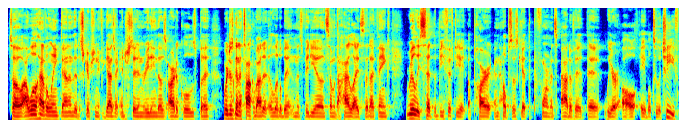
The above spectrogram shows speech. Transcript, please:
So I will have a link down in the description if you guys are interested in reading those articles, but we're just gonna talk about it a little bit in this video and some of the highlights that I think really set the B58 apart and helps us get the performance out of it that we are all able to achieve.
